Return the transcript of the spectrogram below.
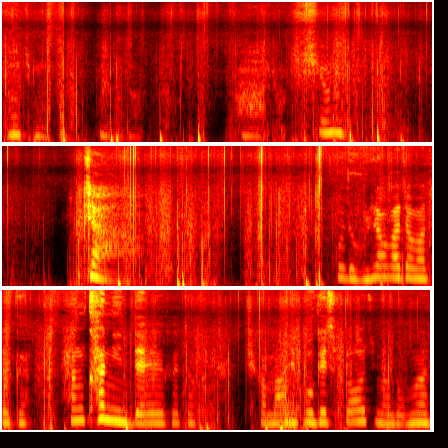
떨어지면 모른다. 아, 여기 쉬운데. 자. 그래도 올라가자마자 그 한 칸인데 그래도 제가 만약 거기에서 떨어지면 너무나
